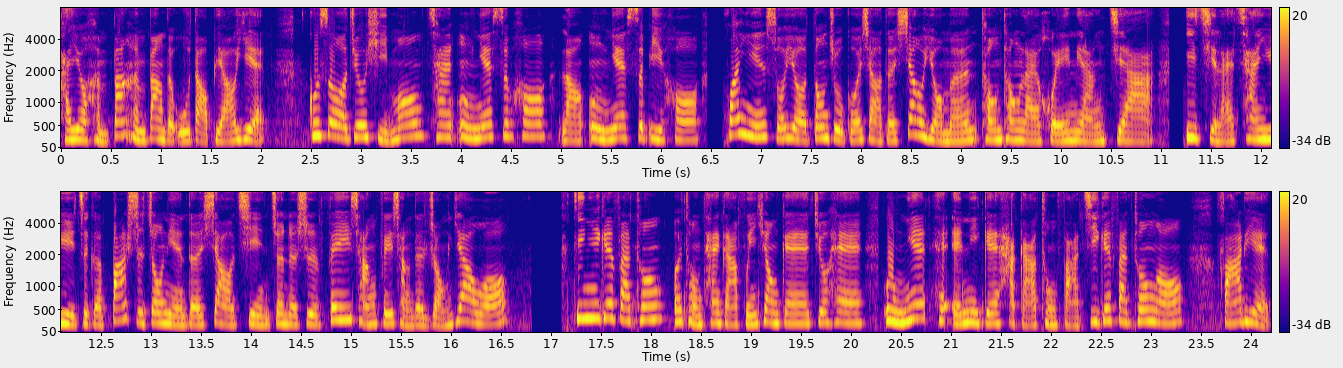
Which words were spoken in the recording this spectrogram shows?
还有很棒很棒的舞蹈表演。故说就希望在五月十号，然后五月十一号，欢迎所有东主国小的校友们，通通来回娘家，一起来参与这个八十周年的校庆，真的是非常非常的荣耀哦。第二个法通，我同大家分享的就是五月系印尼嘅客家同法语嘅法通哦。花莲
